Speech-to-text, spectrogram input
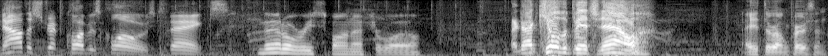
Now the strip club is closed. Thanks. That'll respawn after a while. I gotta kill the bitch now! I hit the wrong person.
